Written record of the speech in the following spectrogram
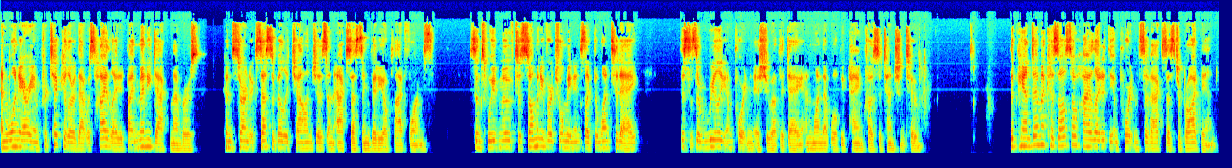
And one area in particular that was highlighted by many DAC members concerned accessibility challenges and accessing video platforms. Since we've moved to so many virtual meetings like the one today, this is a really important issue of the day and one that we'll be paying close attention to. The pandemic has also highlighted the importance of access to broadband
